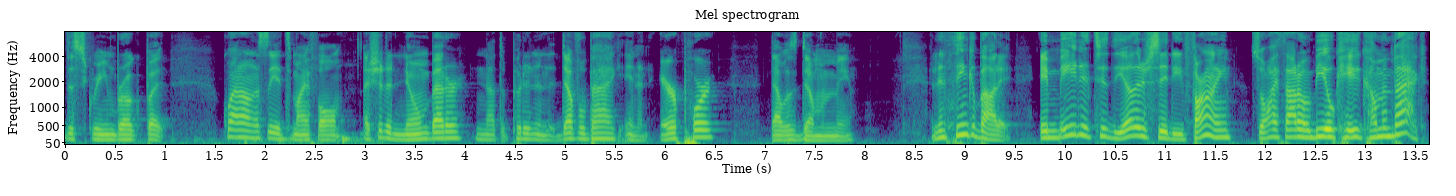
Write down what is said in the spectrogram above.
the screen broke, but quite honestly, it's my fault. I should have known better not to put it in a duffel bag in an airport that was dumb of me. I didn't think about it. It made it to the other city fine, so I thought it would be okay coming back.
